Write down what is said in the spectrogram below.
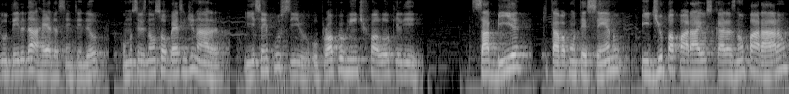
o, o dele da reta, você entendeu? Como se eles não soubessem de nada. E isso é impossível. O próprio Hint falou que ele sabia que estava acontecendo, pediu para parar e os caras não pararam.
